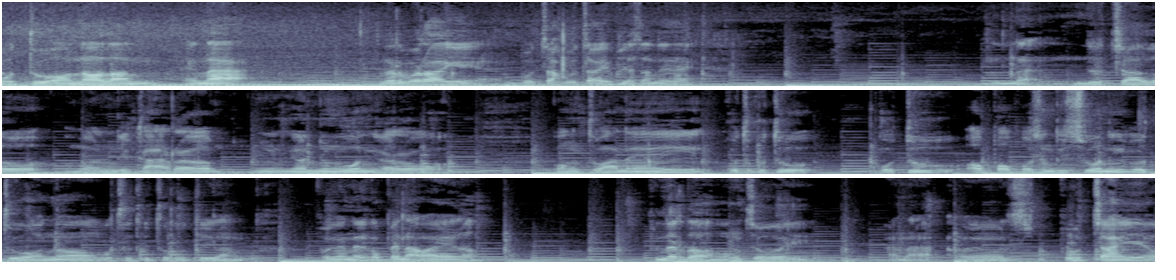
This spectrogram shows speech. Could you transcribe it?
kudu ana lan enak. Bener ora iki? Bocah-bocah biasane nek nek njaluk mon dikarep nyuwun karo wong tuane kudu-kudu kudu apa-apa sing disuwun kudu ana kudu dituruti lan pengene kok penak wae to bener to wong Jawa iki. Anak bocah ya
